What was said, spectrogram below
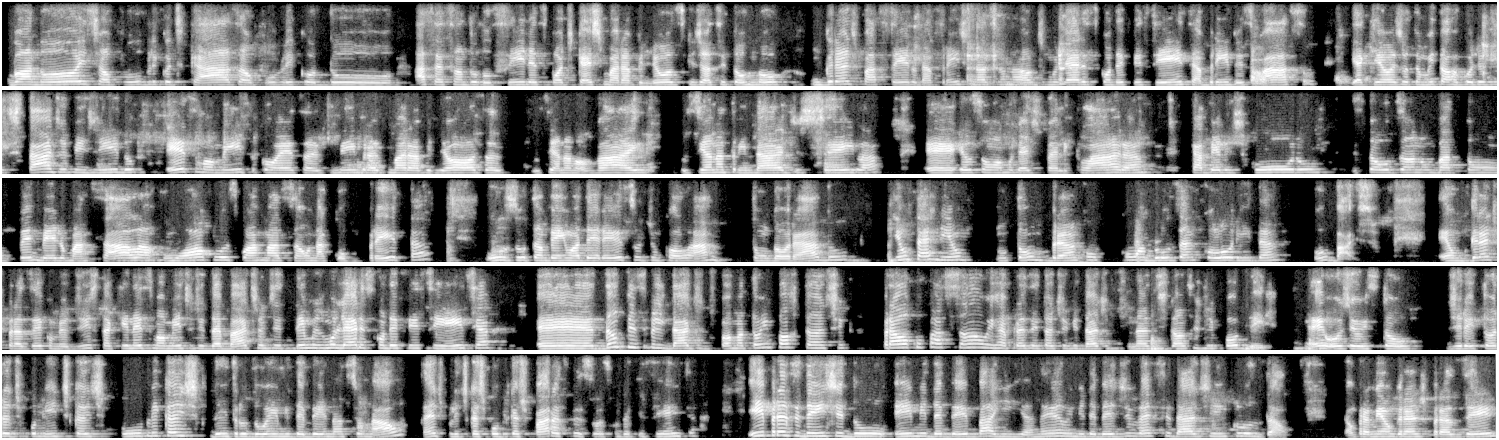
boa noite ao público de casa, ao público do Acessando Lucília, esse podcast maravilhoso que já se tornou um grande parceiro da Frente Nacional de Mulheres com Deficiência, abrindo espaço. E aqui hoje eu tenho muito orgulho de estar dividindo esse momento com essas membros maravilhosas, Luciana Novaes, Luciana Trindade, Sheila. É, eu sou uma mulher de pele clara, cabelo escuro, estou usando um batom vermelho marsala, um óculos com armação na cor preta, uso também um adereço de um colar tom dourado e um terninho no tom branco com uma blusa colorida por baixo. É um grande prazer, como eu disse, estar aqui nesse momento de debate onde temos mulheres com deficiência é, dando visibilidade de forma tão importante para a ocupação e representatividade nas instâncias de poder. É, hoje eu estou diretora de políticas públicas dentro do MDB nacional, né, de políticas públicas para as pessoas com deficiência, e presidente do MDB Bahia, né, o MDB Diversidade e Inclusão. Então, para mim é um grande prazer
